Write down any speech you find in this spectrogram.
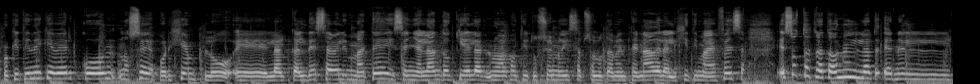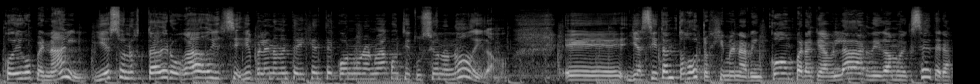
porque tiene que ver con, no sé, por ejemplo, eh, la alcaldesa Evelyn Matei señalando que la nueva constitución no dice absolutamente nada de la legítima defensa. Eso está tratado en el, en el Código Penal y eso no está derogado y sigue plenamente vigente con una nueva constitución o no, digamos. Eh, y así tantos otros, Jimena Rincón, para qué hablar, digamos, etcétera.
